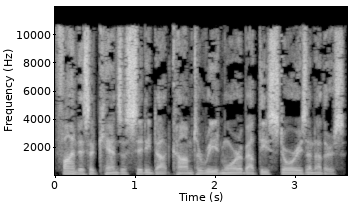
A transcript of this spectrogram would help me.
Find us at kansascity.com to read more about these stories and others.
